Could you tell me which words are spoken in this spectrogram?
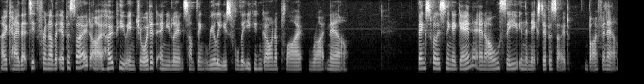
Okay, that's it for another episode. I hope you enjoyed it and you learned something really useful that you can go and apply right now. Thanks for listening again, and I will see you in the next episode. Bye for now.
